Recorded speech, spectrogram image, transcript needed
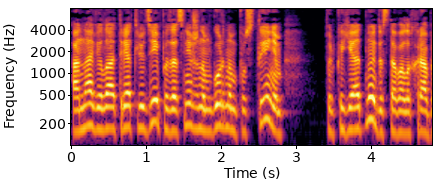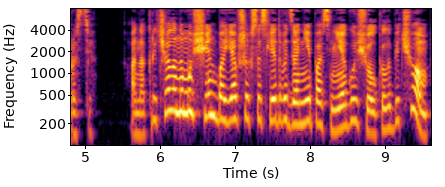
Она вела отряд людей по заснеженным горным пустыням, только я одной доставала храбрости. Она кричала на мужчин, боявшихся следовать за ней по снегу, и щелкала бичом.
